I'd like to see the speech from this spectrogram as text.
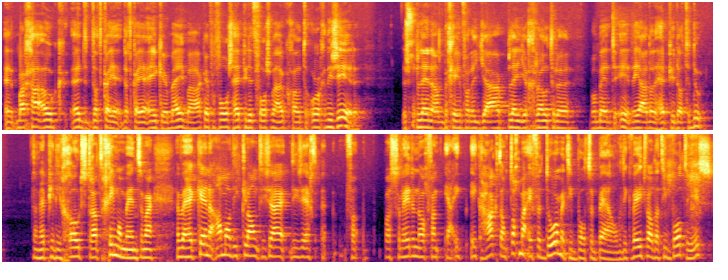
En, maar ga ook, hè, dat, kan je, dat kan je één keer meemaken. En vervolgens heb je dit volgens mij ook gewoon te organiseren. Dus plan aan het begin van het jaar, plan je grotere momenten in. En ja, dan heb je dat te doen. Dan heb je die grote strategiemomenten. Maar we herkennen allemaal die klant die, zei, die zegt eh, van, pas geleden nog van... ja, ik, ik hak dan toch maar even door met die bottenbel. Want ik weet wel dat die bot is.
